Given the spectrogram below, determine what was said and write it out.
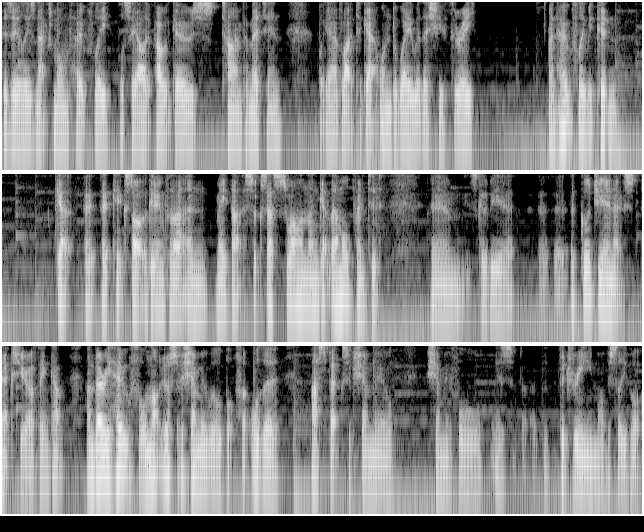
as early as next month. Hopefully, we'll see how, how it goes, time permitting. But yeah, I'd like to get underway with issue three, and hopefully we can get a, a Kickstarter going for that and make that a success as well, and then get them all printed. Um, it's going to be a, a, a good year next next year. I think I'm I'm very hopeful, not just for Shenmue World, but for other aspects of Shenmue. Shenmue 4 is the, dream, obviously, but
